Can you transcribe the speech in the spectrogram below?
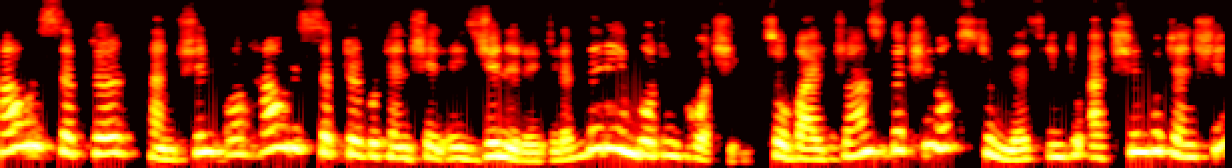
how receptor function or how receptor potential is generated, a very important question. So by transduction of stimulus into action potential,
